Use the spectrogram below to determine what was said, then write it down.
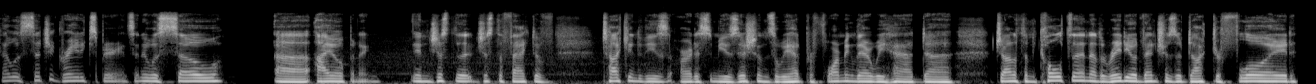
that was such a great experience, and it was so uh, eye opening in just the just the fact of talking to these artists and musicians that we had performing there. We had uh, Jonathan Coulton and the Radio Adventures of Dr. Floyd,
